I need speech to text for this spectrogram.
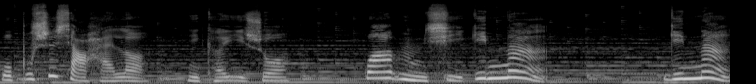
我不是小孩了。你可以说“我唔是囡娜”，囡娜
